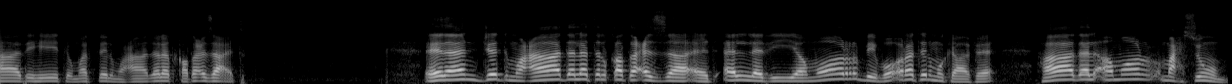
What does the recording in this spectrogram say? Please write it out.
هذه تمثل معادلة قطع زائد. إذا جد معادلة القطع الزائد الذي يمر ببؤرة المكافئ هذا الأمر محسوم.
